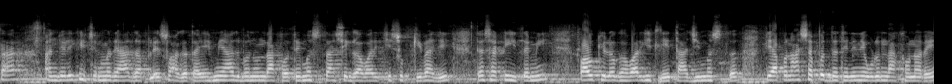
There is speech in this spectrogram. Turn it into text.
नमस्कार. अंजली किचनमध्ये आज आपले स्वागत आहे. मी आज बनवून दाखवते मस्त अशी गवारीची सुक्की भाजी. त्यासाठी इथं मी पाव किलो गवार घेतली ताजी मस्त. ती आपण अशा पद्धतीने निवडून दाखवणार आहे.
